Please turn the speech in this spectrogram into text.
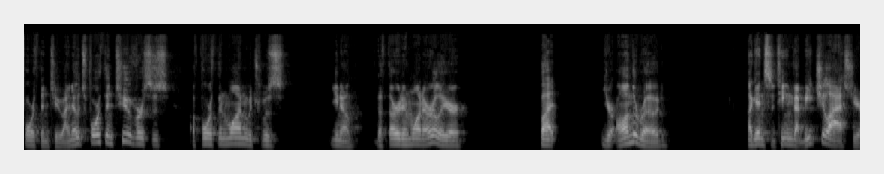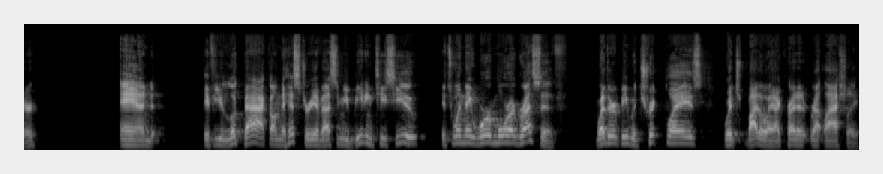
fourth and two. I know it's fourth and two versus a fourth and one, which was you know the third and one earlier but you're on the road against a team that beat you last year. And if you look back on the history of SMU beating TCU, it's when they were more aggressive, whether it be with trick plays, which, by the way, I credit Rhett Lashlee.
